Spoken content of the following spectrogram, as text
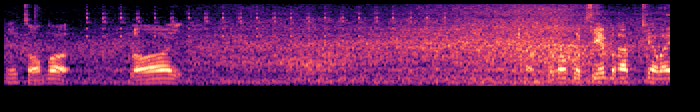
เลขสองก็ร้อยครับแล้วก็กดเซฟนะครับแช่ไว้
